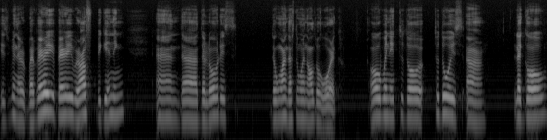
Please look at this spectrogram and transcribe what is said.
it's been a, very, very rough beginning, and uh, the Lord is the one that's doing all the work. All we need to do to do is uh, let go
